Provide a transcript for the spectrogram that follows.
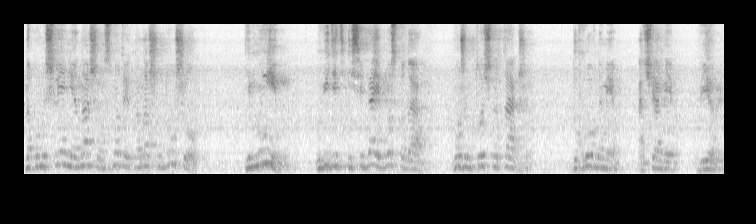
на помышления наши, Он смотрит на нашу душу. И мы увидеть и себя, и Господа можем точно так же, духовными очами веры.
